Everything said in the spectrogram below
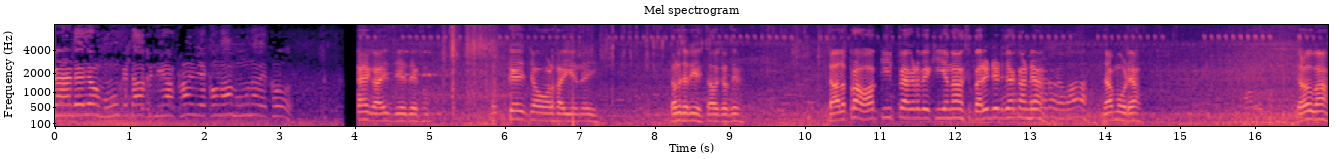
घंटे जो मुंह किटा बिल्लियां अखा वेखो ना मुंह ना वेखो गाइस ये देखो ओके चौल खाइए नहीं चलो चलिए चल करते हैं ਚੌਲ ਜੀ ਭਰਾਵਾ ਕੀ ਪੈਕਟ ਵੇਖੀ ਜਾਣਾ? ਐਕਸਪਾਇਰੀ ਡੇਟ ਚੈੱਕ ਕਾਂਡਿਆ ਜਾ ਮੋੜਿਆ। ਚਲੋ ਗਾ।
